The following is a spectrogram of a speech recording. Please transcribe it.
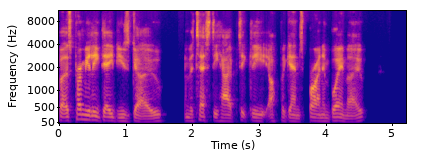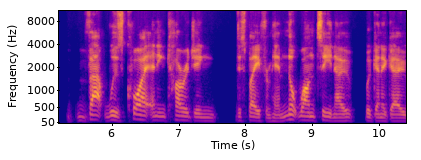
but as Premier League debuts go, and the test he had, particularly up against Bryan Mbeumo, that was quite an encouraging display from him. Not one to, you know, we're going to go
